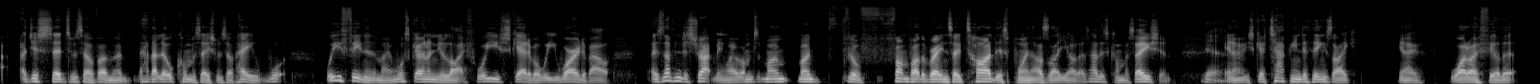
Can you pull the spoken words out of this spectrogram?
I- I just said to myself, um, I had that little conversation with myself. Hey, what, what are you feeling at the moment? What's going on in your life? What are you scared about? What are you worried about? There's nothing to distract me. My, I'm, my, my sort of front part of the brain so tired at this point. I was like, yo, let's have this conversation Yeah. you know, he's go tapping into things like, you know, why do I feel that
